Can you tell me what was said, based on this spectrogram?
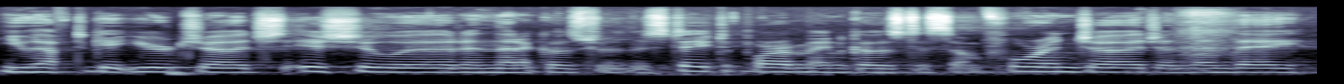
You have to get your judge to issue it, and then it goes through the State Department, goes to some foreign judge, and then they,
